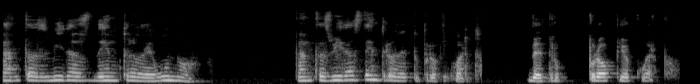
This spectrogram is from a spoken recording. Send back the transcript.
tantas vidas dentro de uno, tantas vidas dentro de tu propio cuerpo, de tu propio cuerpo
